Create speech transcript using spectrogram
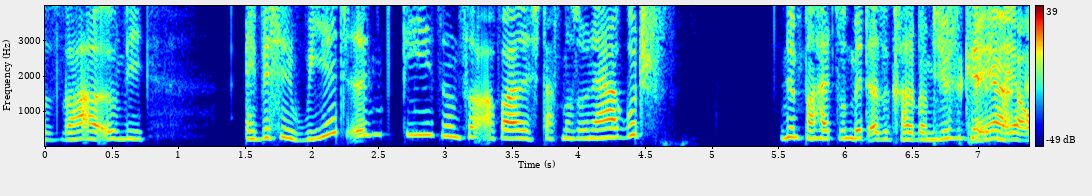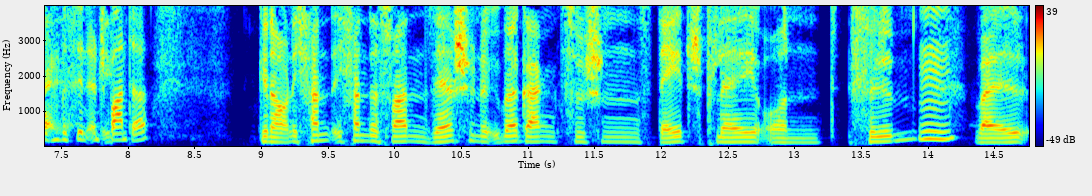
das war irgendwie ein bisschen weird irgendwie und so, aber ich dachte mal so, naja gut, nimmt man halt so mit, also gerade beim Musical ist Naja, man ja auch ein äh, bisschen entspannter. Genau, und ich fand, ich fand, das war ein sehr schöner Übergang zwischen Stageplay und Film, Mhm. weil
